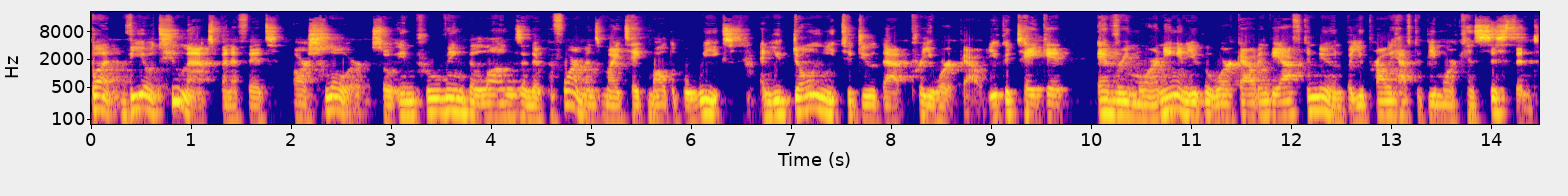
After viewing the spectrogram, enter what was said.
But VO2 max benefits are slower. So improving the lungs and their performance might take multiple weeks. And you don't need to do that pre workout. You could take it every morning and you could work out in the afternoon, but you probably have to be more consistent,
